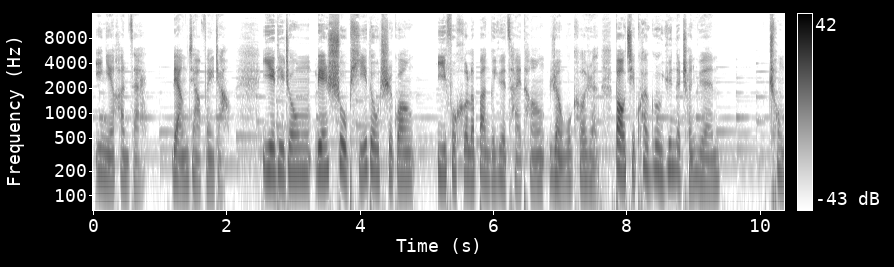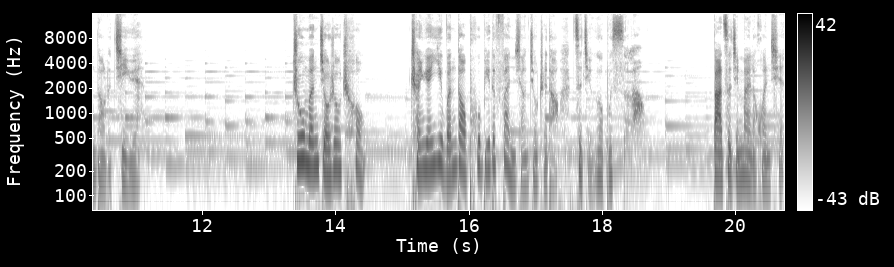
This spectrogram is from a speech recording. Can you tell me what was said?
一年旱灾，粮价飞涨，野地中连树皮都吃光。姨父喝了半个月菜汤，忍无可忍，抱起快饿晕的陈元，冲到了妓院。朱门酒肉臭。陈元一闻到扑鼻的饭香，就知道自己饿不死了，把自己卖了换钱，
